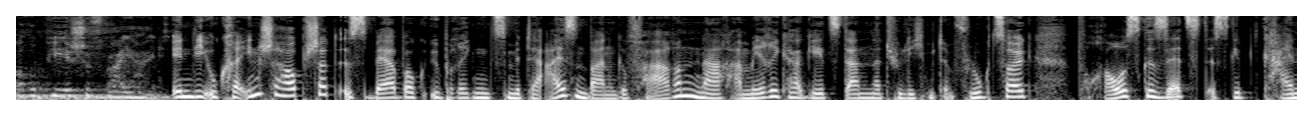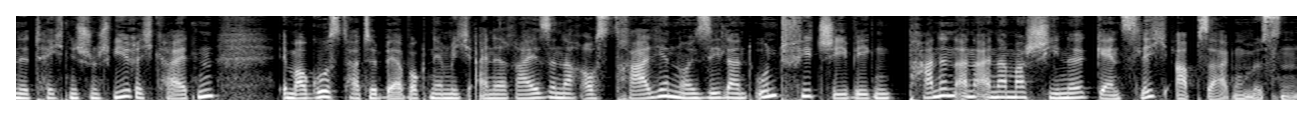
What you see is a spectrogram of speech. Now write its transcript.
europäische Freiheit. In die ukrainische Hauptstadt ist Baerbock übrigens mit der Eisenbahn gefahren. Nach Amerika geht's dann natürlich mit dem Flugzeug, vorausgesetzt es gibt keine technischen Schwierigkeiten. Im August hatte Baerbock nämlich eine Reise nach Australien, Neuseeland und Fidschi wegen Pannen an einer Maschine gänzlich absagen müssen.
